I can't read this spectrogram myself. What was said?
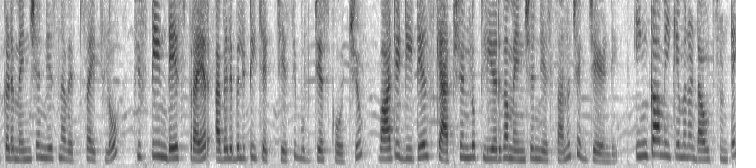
ఇక్కడ మెన్షన్ చేసిన వెబ్సైట్లో fifteen days prior availability check చేసి బుక్ చేసుకోవచ్చు. వాటి డీటెయిల్స్ క్యాప్షన్లో క్లియర్గా మెన్షన్ చేస్తాను. చెక్ చేయండి. ఇంకా మీకేమైనా డౌట్స్ ఉంటే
